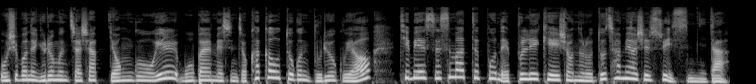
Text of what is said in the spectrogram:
50원의 유료 문자 샵 0951 모바일 메신저 카카오톡은 무료고요. TBS 스마트폰 애플리케이션으로도 참여하실 수 있습니다.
